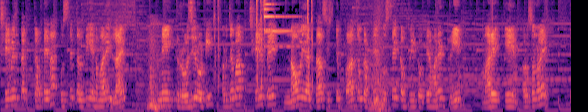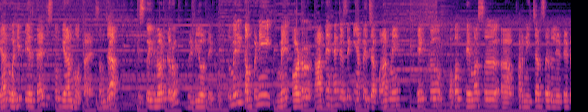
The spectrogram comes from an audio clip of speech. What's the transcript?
छह बजे तक करते हैं ना उससे चलती है हमारी लाइफ अपने रोजी रोटी, और जब आप छह से नौ या दस उसके बाद जो करते हैं उससे कंप्लीट होते हैं हमारे ड्रीम हमारे एम और सुनो ज्ञान वही फैलता है जिसको ज्ञान होता है। समझा? इसको इग्नोर करो वीडियो देखो। तो मेरी कंपनी में ऑर्डर आते हैं, जैसे कि यहाँ पे जापान में एक बहुत फ़ेमस फर्नीचर से रिलेटेड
